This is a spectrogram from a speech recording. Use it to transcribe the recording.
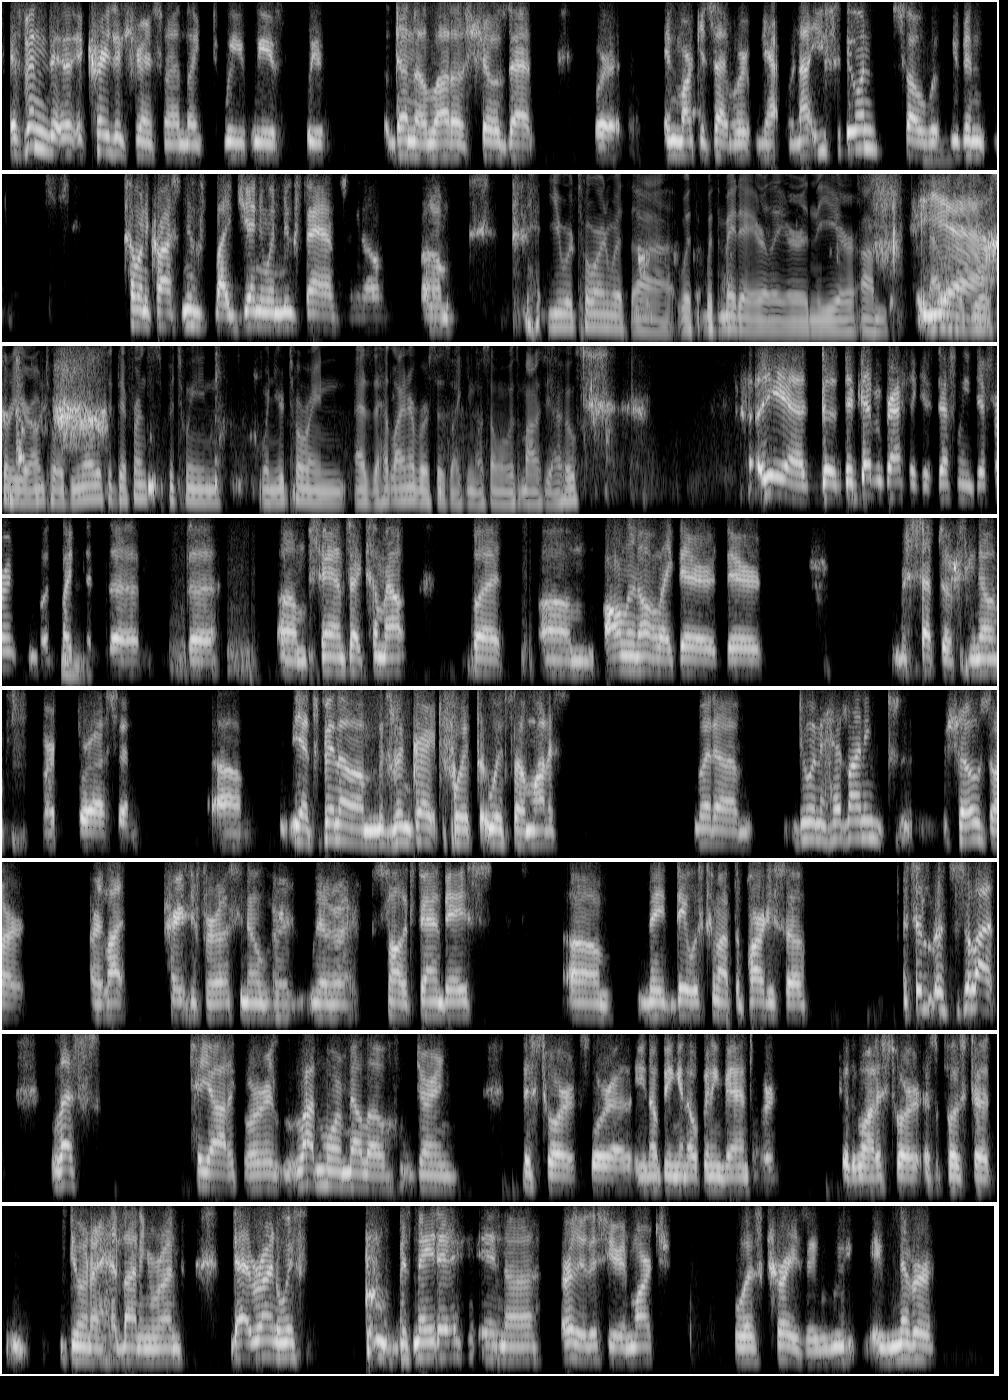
it's been a a crazy experience, man. Like we we've we've done a lot of shows that were in markets that we're yeah, we're not used to doing. So we've been coming across new like genuine new fans. You know, um, You were touring with uh with with Mayday earlier in the year. Um, that was like yeah. your sort of your own tour. Do you notice a difference between when you're touring as the headliner versus like you know someone with Matisyahu? Uh, yeah, the the demographic is definitely different, but like Mhm. the the, the um, fans that come out. But um, all in all, like they're they're receptive, you know, for, for us, and um, yeah, it's been um it's been great with with uh, modest, but um, doing the headlining shows are are a lot crazy for us. You know, we're we have a solid fan base. Um, they they always come out to party, so it's a it's a lot less chaotic or a lot more mellow during this tour for uh, you know being an opening band or the modest tour as opposed to doing a headlining run. That run with with Mayday in uh, earlier this year in March was crazy. We we've never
